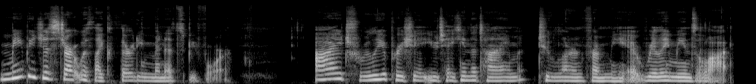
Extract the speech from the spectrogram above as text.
maybe just start with like 30 minutes before. I truly appreciate you taking the time to learn from me. It really means a lot.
